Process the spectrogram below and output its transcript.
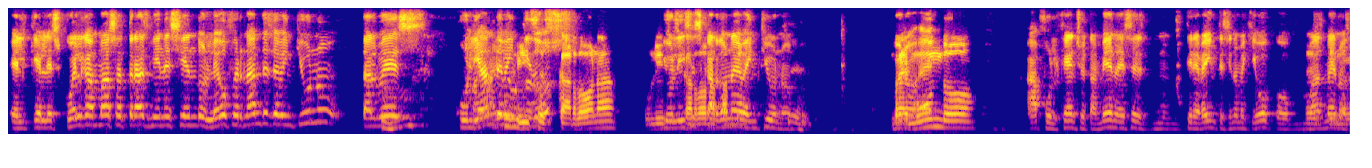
el que les cuelga más atrás viene siendo Leo Fernández de 21, tal vez Julián de 22. Ulises Cardona. Ulises, y Ulises Cardona, de 21. Sí. Bueno, Raimundo. Eh, ah, Fulgencio también, ese tiene 20, si no me equivoco, más o menos.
